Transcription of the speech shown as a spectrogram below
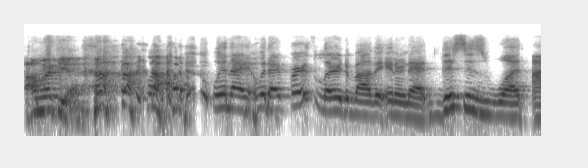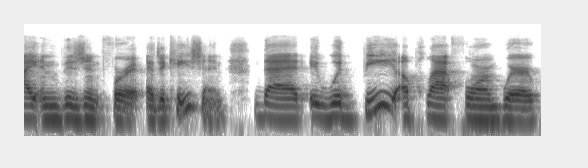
I'm with you. when I when I first learned about the internet, this is what I envisioned for education that it would be a platform where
